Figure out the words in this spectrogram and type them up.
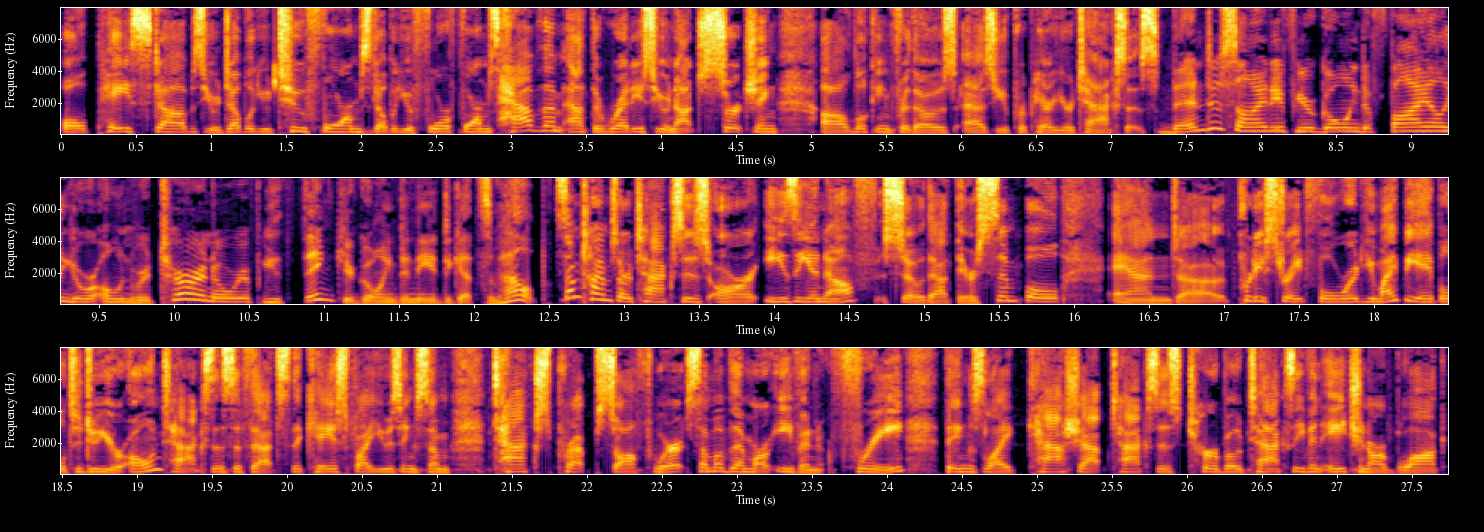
all pay stubs, your W 2 forms, W 4 forms. Have them at the ready so you're not searching, uh, looking for those as you prepare your taxes. Then decide if you're going to file your own return or if you think you're going to need to get some help. Sometimes our taxes are easy enough so that they're simple and uh, pretty straightforward. You might be able to do your own taxes if that's the case by using some tax prep software. Some of them are even free. Things like Cash App Taxes, TurboTax, even H&R Block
